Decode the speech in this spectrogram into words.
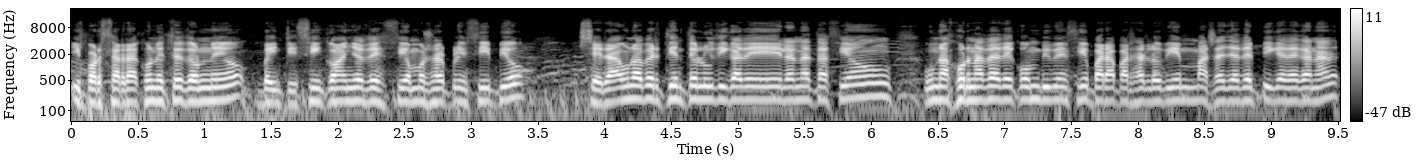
Y por cerrar con este torneo, 25 años decíamos al principio, será una vertiente lúdica de la natación, una jornada de convivencia para pasarlo bien más allá del pique de ganar,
